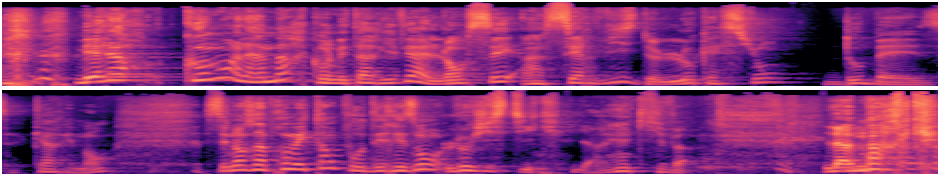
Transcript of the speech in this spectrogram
Mais alors, comment la marque en est arrivée à lancer un service de location d'obèses, carrément? C'est dans un premier temps pour des raisons logistiques, il n'y a rien qui va. La marque,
